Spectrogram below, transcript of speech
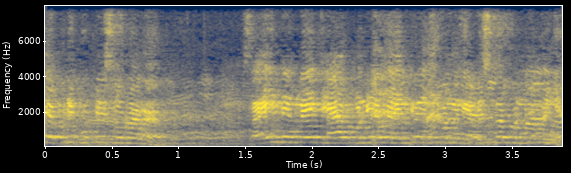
எப்படி குட்டி சொல்றாங்க சைன் கிளாப் பண்ணி அதை என்கரேஜ் பண்ணுங்க டிஸ்டர்ப் பண்ணாதீங்க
